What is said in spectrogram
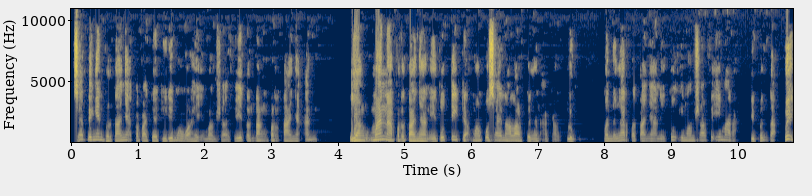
saya ingin bertanya kepada dirimu, wahai Imam Syafi'i, tentang pertanyaan yang mana pertanyaan itu tidak mampu saya nalar dengan akal. Loh, mendengar pertanyaan itu Imam Syafi'i marah, dibentak. Wih,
